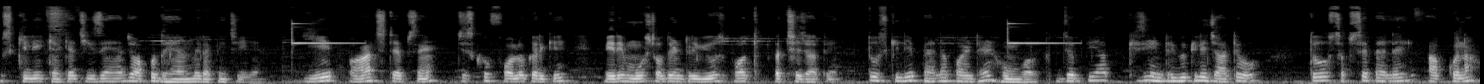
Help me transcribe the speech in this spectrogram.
उसके लिए क्या क्या चीज़ें हैं जो आपको ध्यान में रखनी चाहिए। ये पाँच स्टेप्स हैं जिसको फॉलो करके मेरे मोस्ट ऑफ़ द इंटरव्यूज़ बहुत अच्छे जाते हैं। तो उसके लिए पहला पॉइंट है होमवर्क जब भी आप किसी इंटरव्यू के लिए जाते हो तो सबसे पहले आपको ना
